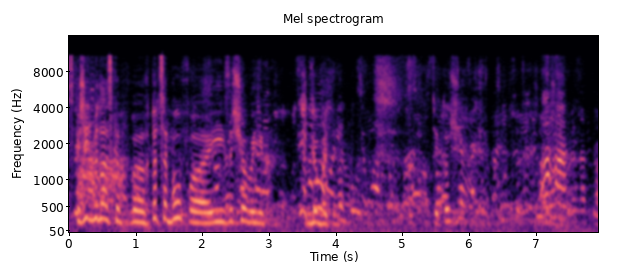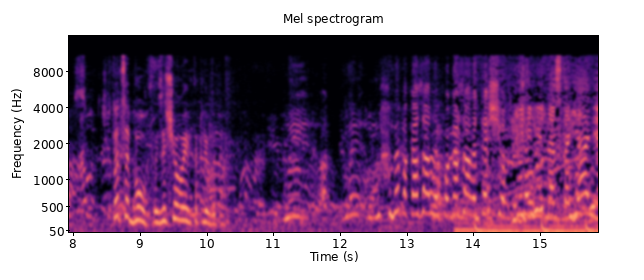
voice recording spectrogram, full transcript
Скажіть, будь ласка, хто це був е, і за що ви їх любите? Тітуш? Ага. Хто це був і за що ви їх так любите? Ми, ми показали, показали те, що люди на стоянні,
